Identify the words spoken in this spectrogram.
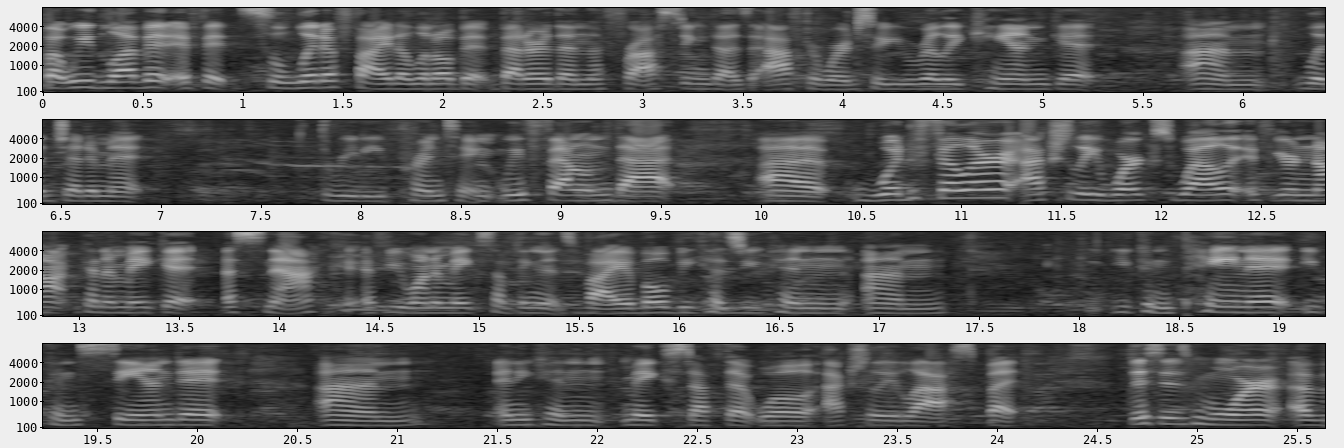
But we'd love it if it solidified a little bit better than the frosting does afterwards, so you really can get um, legitimate 3D printing. We've found that uh, wood filler actually works well if you're not going to make it a snack, if you want to make something that's viable because you can, um, you can paint it, you can sand it, um, and you can make stuff that will actually last. But this is more of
